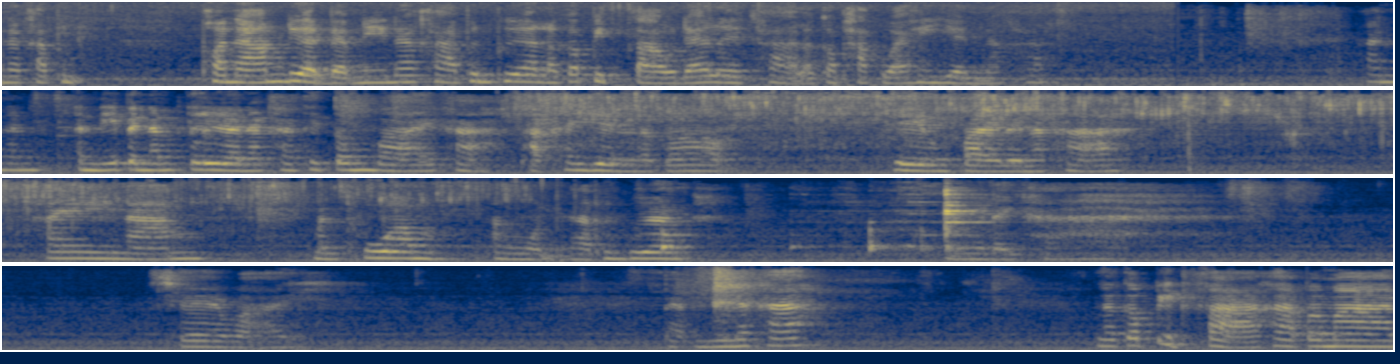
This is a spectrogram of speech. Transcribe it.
นะคะพี่พอน้ำเดือดแบบนี้นะคะ เพื่อนๆแล้วก็ปิดเตาได้เลยค่ะ แล้วก็พักไว้ให้เย็นนะคะอันนั้นอันนี้เป็นน้ำเกลือนะคะที่ต้มไว้ค่ะ พักให้เย็นแล้วก็ เทลงไปเลยนะคะ ให้น้ำมันท่วมองุ่นค่ะเพื่อนๆนี่เลยค่ะ แช่ไว้ แบบนี้นะคะ แล้วก็ปิดฝาค่ะประมาณ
